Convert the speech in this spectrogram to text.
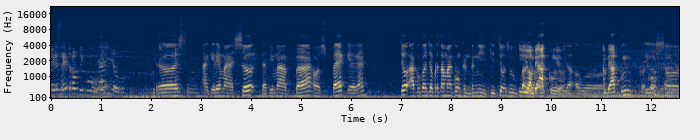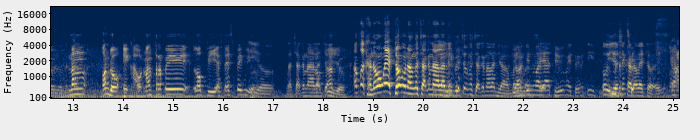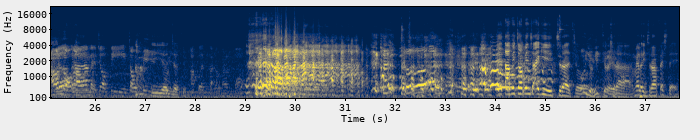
Ini setrop iku. Ayo. Terus akhirnya masuk tadi maba, ospek ya kan. Cuk, aku konco pertama aku gendeng iki, Cuk, sumpah. Iya, ambek Agung ya. Ya Allah. ambek Agung Kok iso lho. nang ondo eh kau nang trepe lobby FTSP ku ya Iya. Tajak kenalan, Cuk. Iya. Aku gak ana wong wedok ngono ngejak kenalan iku, Cuk, ngejak kenalan ya aman. Ya anjen waya dhewe wedok mati. Oh iya, saya gak ana wedok. Kau lo kenalan mbak Copi. Copi. Iya, Cuk. Aku wis gak mau. Eh tapi Copin saiki hijrah, Cuk. Oh, iya, hijrah ya? Hijrah, melu hijrah fest deh.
